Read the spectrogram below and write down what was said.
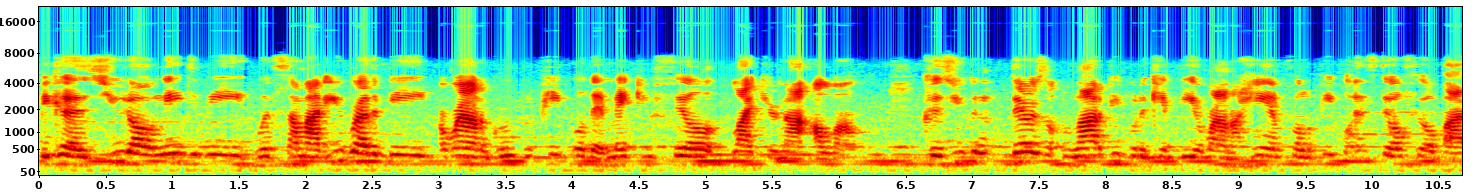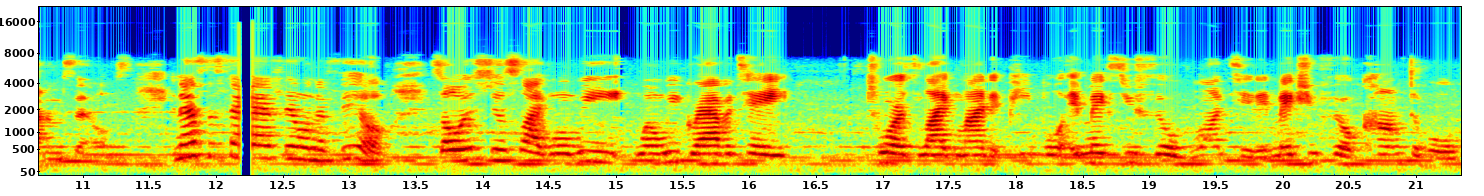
because you don't need to be with somebody. You'd rather be around a group of people that make you feel like you're not alone. Because you can, there's a lot of people that can be around a handful of people and still feel by themselves, and that's a sad feeling to feel. So it's just like when we when we gravitate towards like-minded people it makes you feel wanted it makes you feel comfortable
